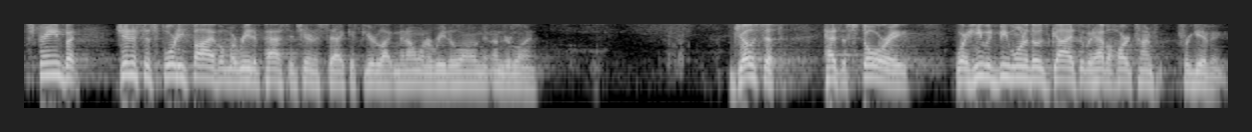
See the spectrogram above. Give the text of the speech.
screen. But Genesis 45, I'm going to read a passage here in a sec. If you're like, man, I want to read along and underline. Joseph has a story where he would be one of those guys that would have a hard time forgiving.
